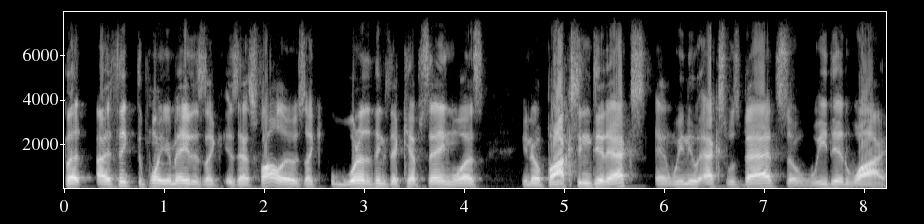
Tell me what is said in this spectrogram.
But I think the point you made is like is as follows: like one of the things they kept saying was, you know, boxing did X, and we knew X was bad, so we did Y.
